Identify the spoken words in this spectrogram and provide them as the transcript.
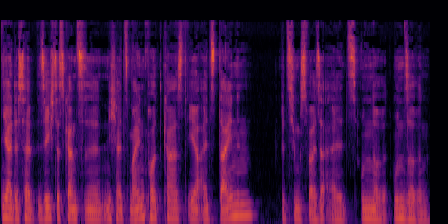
ja, deshalb sehe ich das Ganze nicht als meinen Podcast, eher als deinen, beziehungsweise als unseren.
